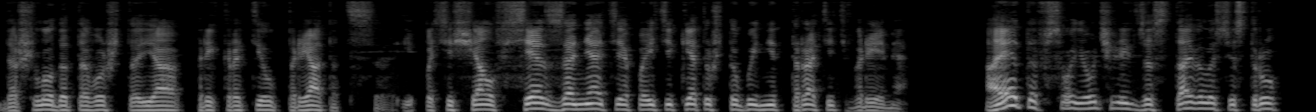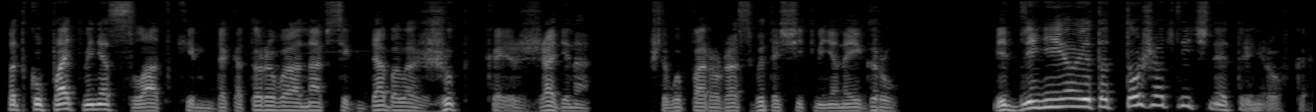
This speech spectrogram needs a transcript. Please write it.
Дошло до того, что я прекратил прятаться и посещал все занятия по этикету, чтобы не тратить время. А это, в свою очередь, заставило сестру подкупать меня сладким, до которого она всегда была жуткая жадина, чтобы пару раз вытащить меня на игру. Ведь для нее это тоже отличная тренировка.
